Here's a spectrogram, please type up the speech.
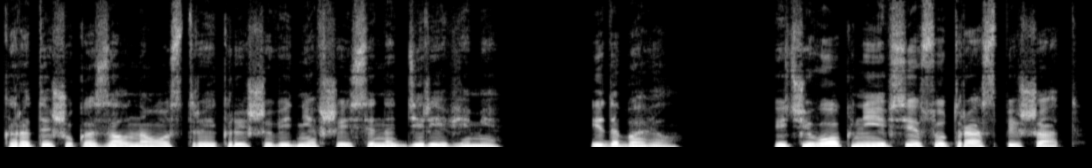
Коротыш указал на острые крыши, видневшиеся над деревьями, и добавил. «И чего к ней все с утра спешат?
